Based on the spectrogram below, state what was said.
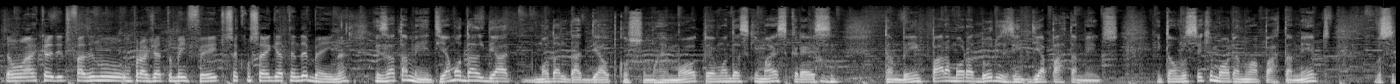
Então eu acredito que fazendo um, projeto bem feito, você consegue atender bem, né? Exatamente. E a modalidade, modalidade de alto consumo remoto é uma das que mais cresce também para moradores de apartamentos. Então você que mora num apartamento, você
